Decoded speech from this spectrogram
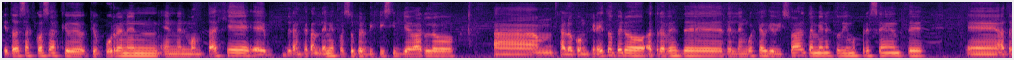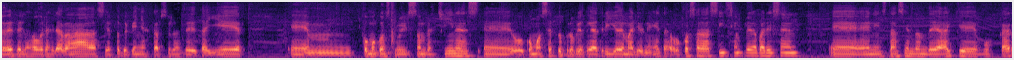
que todas esas cosas que, ocurren en, el montaje eh, durante pandemia fue súper difícil llevarlo a, lo concreto, pero a través del lenguaje audiovisual también estuvimos presentes, eh, a través de las obras grabadas, ciertas pequeñas cápsulas de taller, em, cómo construir sombras chinas eh, o cómo hacer tu propio teatrillo de marioneta o cosas así, siempre aparecen en instancias en donde hay que buscar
